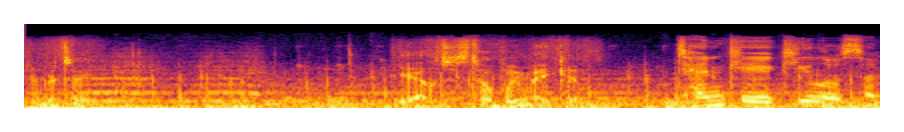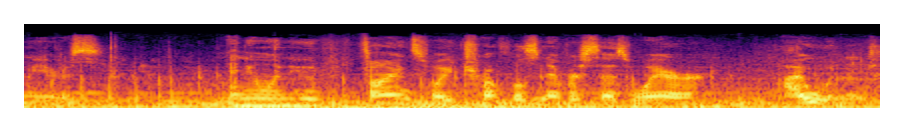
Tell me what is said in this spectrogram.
give or take. Yeah, I'll just hope we make it. 10K a kilo some years. Anyone who finds white truffles never says where. I wouldn't.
